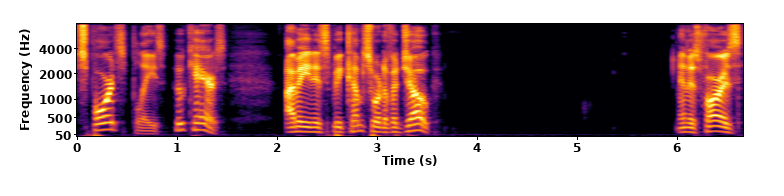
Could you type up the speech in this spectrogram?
Sports, please. Who cares? I mean, it's become sort of a joke. And as far as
